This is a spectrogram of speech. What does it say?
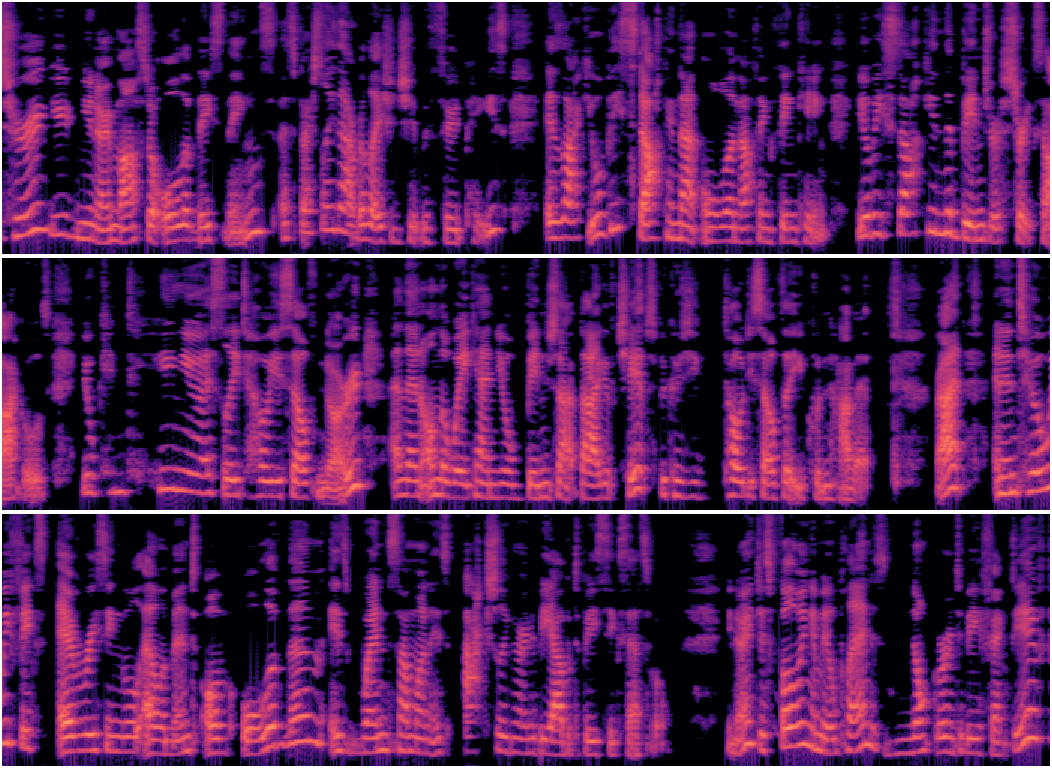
true, you you know, master all of these things, especially that relationship with food peas, is like you'll be stuck in that all or nothing thinking. You'll be stuck in the binge restrict cycles. You'll continuously tell yourself no, and then on the weekend you'll binge that bag of chips because you told yourself that you couldn't have it. Right? And until we fix every single element of all of them is when someone is actually going to be able to be successful. You know, just following a meal plan is not going to be effective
